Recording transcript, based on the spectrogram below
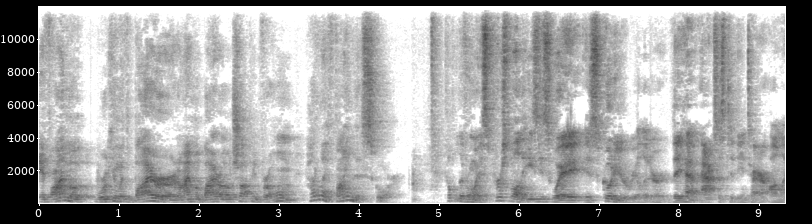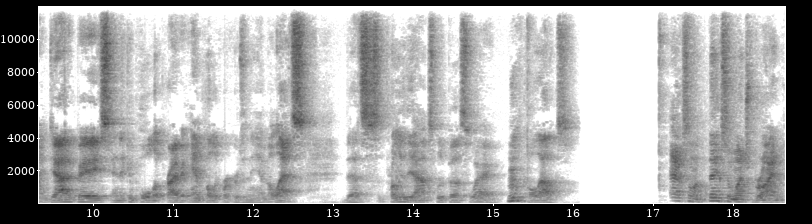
if I'm a, working with a buyer and I'm a buyer out shopping for a home, how do I find this score? A couple different ways. First of all, the easiest way is go to your realtor. They have access to the entire online database and they can pull up private and public records in the MLS. That's probably the absolute best way. Hmm? Call Alex. Excellent. Thanks so much, Brian.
